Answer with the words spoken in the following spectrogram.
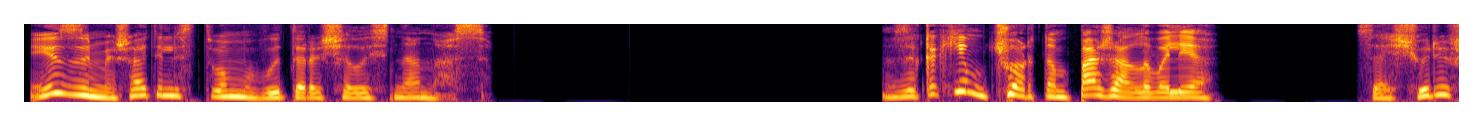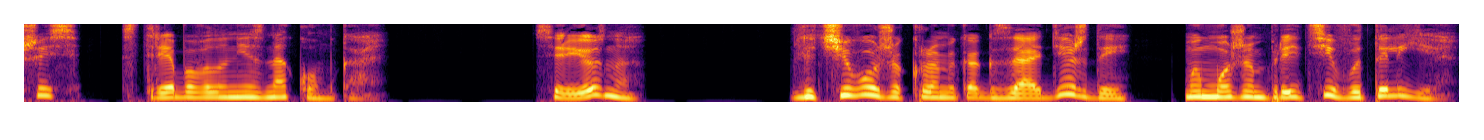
и с замешательством вытаращилась на нас. «За каким чертом пожаловали?» Сощурившись, стребовала незнакомка. Серьезно? Для чего же, кроме как за одеждой, мы можем прийти в ателье?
